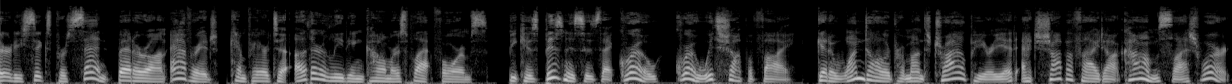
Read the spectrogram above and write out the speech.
36% better on average compared to other leading commerce platforms because businesses that grow grow with Shopify. Get a $1 per month trial period at shopify.com/work.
